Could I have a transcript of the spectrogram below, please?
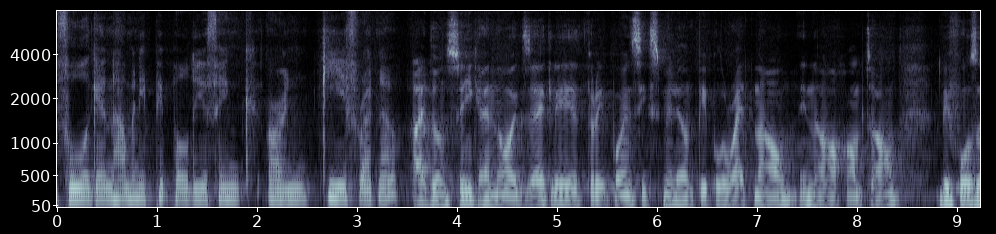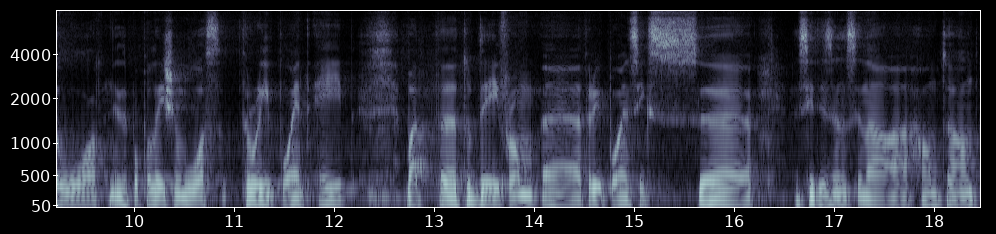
full again, how many people do you think are in Kiev right now? I don't think I know exactly. 3.6 million people right now in our hometown. Before the war, the population was 3.8, but uh, today, from uh, 3.6 uh, citizens in our hometown,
